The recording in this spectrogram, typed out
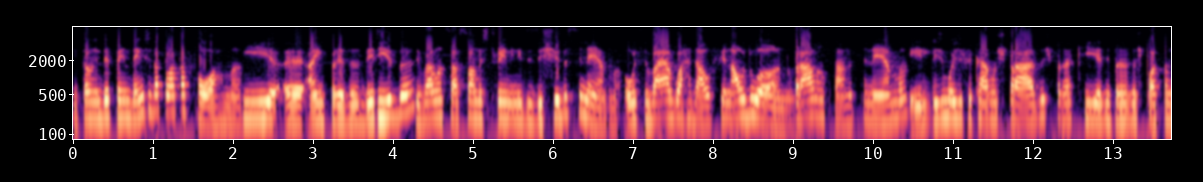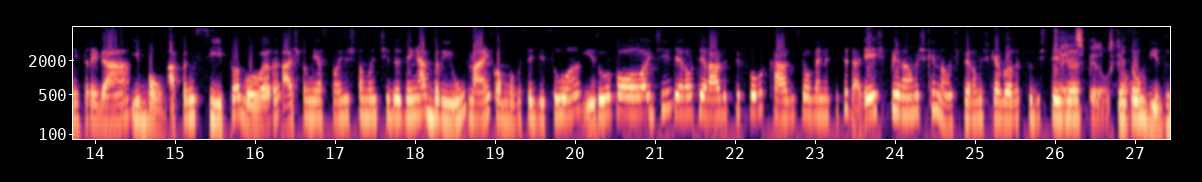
Então, independente da plataforma que eh, a empresa decida se vai lançar só no streaming e desistir do cinema, ou se vai aguardar o final do ano para lançar no cinema, eles modificaram os prazos para que as empresas possam entregar. E bom, a princípio agora as premiações estão mantidas em abril, mas como você disse, Luan, isso pode ser alterado se for o caso, se houver necessidade. Esperamos que não, esperamos que agora tudo esteja É, esperamos que não. resolvido.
